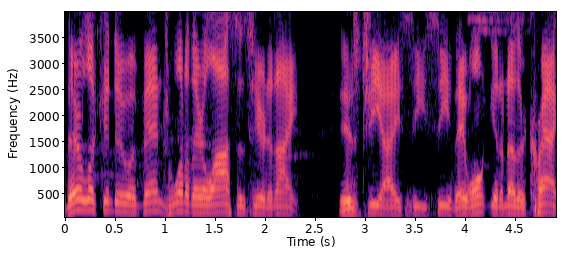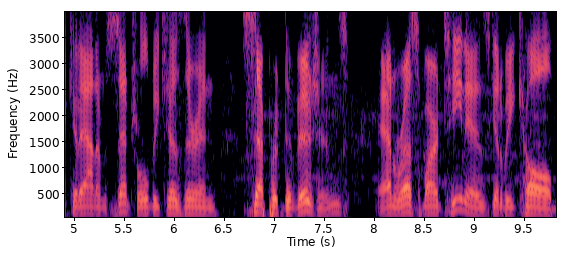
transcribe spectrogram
they're looking to avenge one of their losses here tonight. Is GICC. They won't get another crack at Adams Central because they're in separate divisions. And Russ Martinez is going to be called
